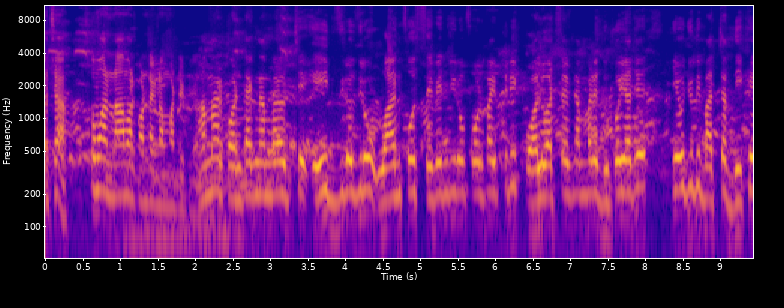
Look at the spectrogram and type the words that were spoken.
আচ্ছা তোমার নাম আর কন্ট্যাক্ট নাম্বারটা একটু জানাও। আমার কন্ট্যাক্ট নাম্বার হচ্ছে eight zero zero one four seven zero four five three call WhatsApp নাম্বারে দুটোই আছে। কেউ যদি বাচ্চা দেখে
